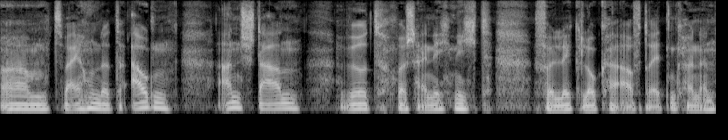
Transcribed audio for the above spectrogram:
ähm, 200 Augen anstarren, wird wahrscheinlich nicht völlig locker auftreten können.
